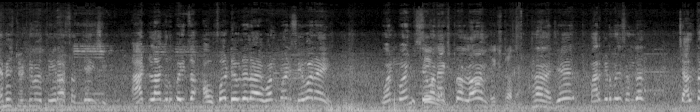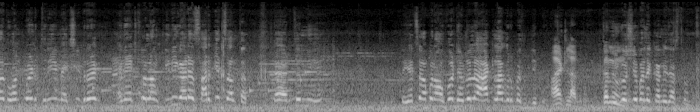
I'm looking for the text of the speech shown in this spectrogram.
एम एस ट्वेंटीमध्ये तेरा सत्याऐंशी आठ लाख रुपयाचा ऑफर ठेवलेला आहे. वन पॉईंट सेवन आहे. One point seven Seven. Extra long extra हा जे मार्केटमध्ये समजा चालतात one point three maxi truck आणि एक्स्ट्रा लॉंग तिन्ही गाड्या सारखेच चालतात. काय अडचण नाही आहे तर याचं आपण ऑफर ठेवलेलं आठ लाख रुपये आठ लाख रुपये. कमी निगोशिएबल कमी जास्त होणार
